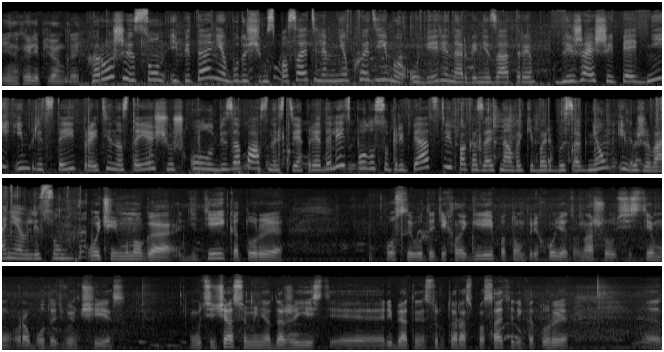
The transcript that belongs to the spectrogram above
и накрыли пленкой. Хороший сон и питание будущим спасателям необходимы, уверены организаторы. В ближайшие пять дней им предстоит пройти настоящую школу безопасности, преодолеть полосу препятствий, показать навыки борьбы с огнем и выживания в лесу. Очень много детей, которые после вот этих лагерей потом приходят в нашу систему работать в МЧС. Вот сейчас у меня даже есть э, ребята-инструктора-спасатели, которые э,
